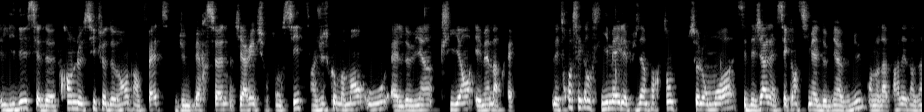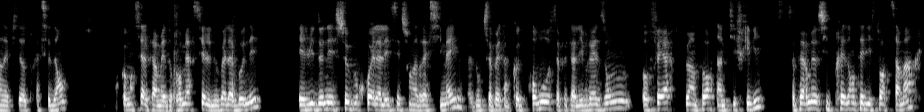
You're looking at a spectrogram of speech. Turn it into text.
L'idée, c'est de prendre le cycle de vente, en fait, d'une personne qui arrive sur ton site jusqu'au moment où elle devient client et même après les trois séquences email les plus importantes, selon moi, c'est déjà la séquence email de bienvenue. On en a parlé dans un épisode précédent. Pour commencer, elle permet de remercier le nouvel abonné et lui donner ce pourquoi elle a laissé son adresse email. Donc, ça peut être un code promo, ça peut être la livraison, offerte, peu importe, un petit freebie. Ça permet aussi de présenter l'histoire de sa marque.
